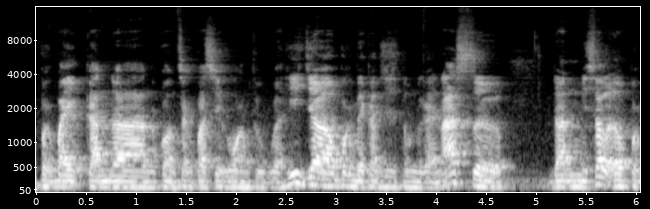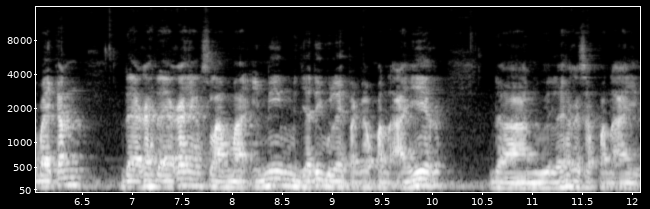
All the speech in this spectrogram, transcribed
perbaikan dan konservasi ruang terbuka hijau, perbaikan sistem drainase, dan misal eh, perbaikan daerah-daerah yang selama ini menjadi wilayah tanggapan air dan wilayah resapan air.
